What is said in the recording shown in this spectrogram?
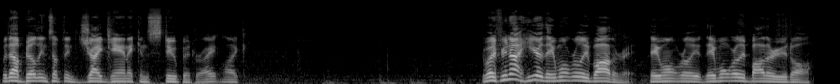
without building something gigantic and stupid, right? Like, but if you're not here, they won't really bother it. They won't really, they won't really bother you at all.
